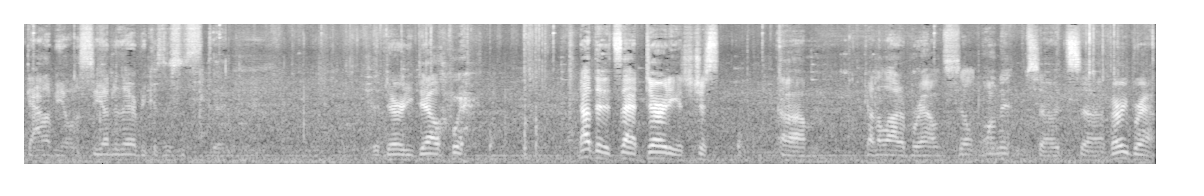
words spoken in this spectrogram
I doubt I'll be able to see under there because this is the, the dirty Delaware. Not that it's that dirty, it's just um, got a lot of brown silt on it, so it's uh, very brown.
